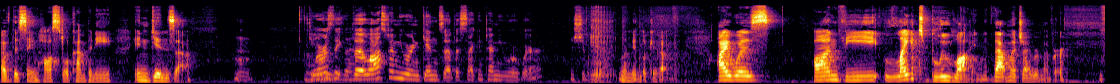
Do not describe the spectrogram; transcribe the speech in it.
of the same hostel company in Ginza. Where was the the last time you were in Ginza? The second time you were where? In Shibuya. let me look it up. I was on the light blue line. That much I remember.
